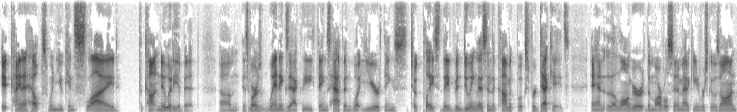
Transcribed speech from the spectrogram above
it kind of helps when you can slide the continuity a bit. um, as far as when exactly things happened, what year things took place. They've been doing this in the comic books for decades. And the longer the Marvel Cinematic Universe goes on,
